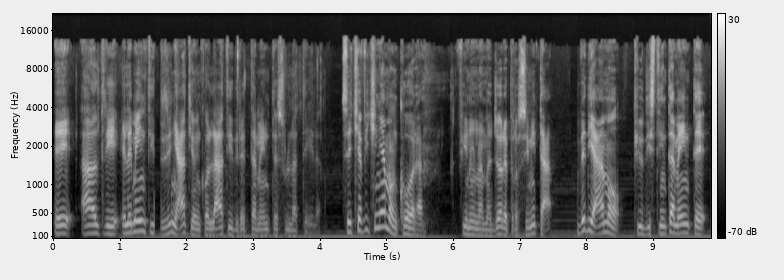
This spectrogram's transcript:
e altri elementi disegnati o incollati direttamente sulla tela. Se ci avviciniamo ancora fino a una maggiore prossimità, Vediamo più distintamente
